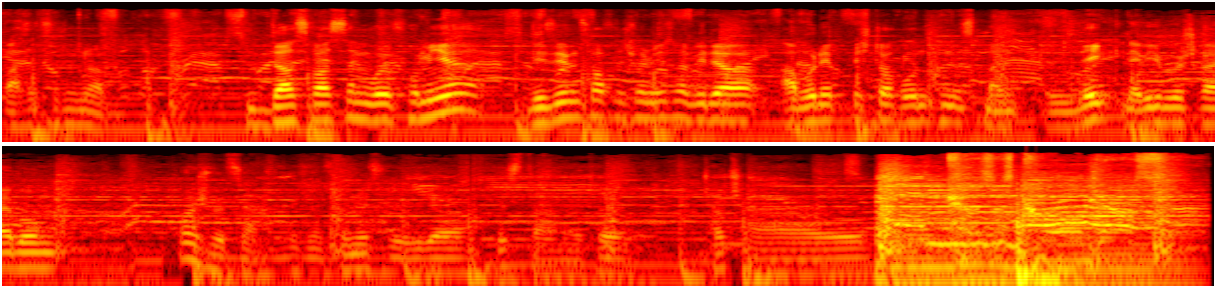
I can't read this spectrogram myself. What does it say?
was ihr zu tun habt. Das war's dann wohl von mir. Wir sehen uns hoffentlich beim nächsten Mal wieder. Abonniert mich doch unten, ist mein Link in der Videobeschreibung. Und ich würde sagen, wir sehen uns beim nächsten Mal wieder. Bis dann, Leute. Ciao, ciao.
